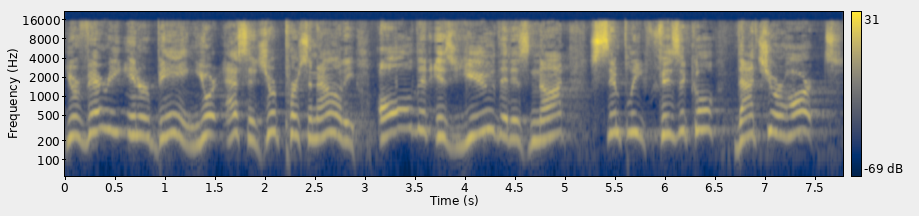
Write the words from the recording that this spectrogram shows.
your very inner being, your essence, your personality, all that is you that is not simply physical, that's your heart.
